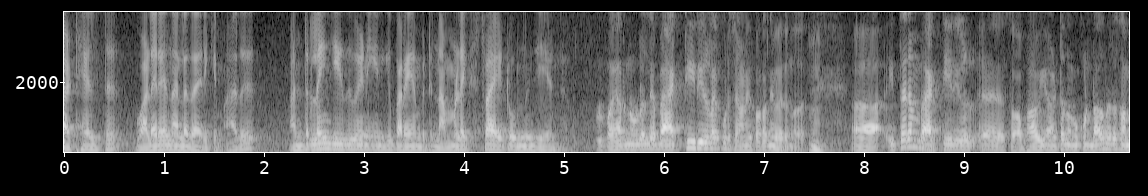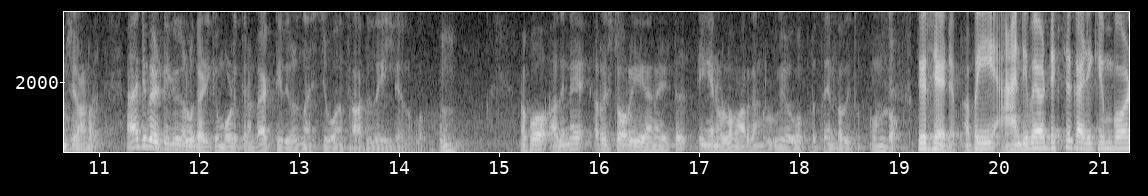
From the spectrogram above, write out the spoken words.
ഗട്ട് ഹെൽത്ത് വളരെ നല്ലതായിരിക്കും. അത് അണ്ടർലൈൻ ചെയ്ത് വേണമെങ്കിൽ എനിക്ക് പറയാൻ പറ്റും. നമ്മൾ എക്സ്ട്രാ ആയിട്ട് ഒന്നും ചെയ്യേണ്ട. വയറിനുള്ളിലെ ബാക്ടീരിയകളെ കുറിച്ചാണ് ഈ പറഞ്ഞു വരുന്നത്. ഇത്തരം ബാക്ടീരിയകൾ സ്വാഭാവികമായിട്ട് നമുക്ക് ഉണ്ടാകുന്ന ഒരു സംശയമാണ്. ആന്റിബയോട്ടിക്കുകൾ കഴിക്കുമ്പോൾ ഇത്തരം ബാക്ടീരിയകൾ നശിച്ചു പോകാൻ സാധ്യതയില്ല എന്നുള്ളത്. അപ്പോൾ അതിനെ റിസ്റ്റോർ ചെയ്യാനായിട്ട് ഇങ്ങനെയുള്ള മാർഗങ്ങൾ ഉപയോഗപ്പെടുത്തേണ്ടത് ഉണ്ടോ? തീർച്ചയായിട്ടും. അപ്പോൾ ഈ ആന്റിബയോട്ടിക്സ് കഴിക്കുമ്പോൾ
